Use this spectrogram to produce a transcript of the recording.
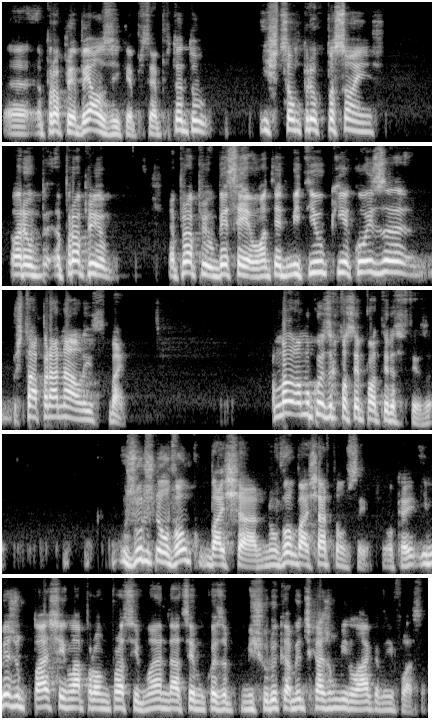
uh, a própria Bélgica, percebe? Portanto, isto são preocupações. Ora, a própria, a própria BCE ontem admitiu que a coisa está para análise. Bem, há uma, uma coisa que você pode ter a certeza os juros não vão baixar, não vão baixar tão cedo, ok? E mesmo que baixem lá para o próximo ano, há de ser uma coisa michuruca, a menos que haja um milagre da inflação.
